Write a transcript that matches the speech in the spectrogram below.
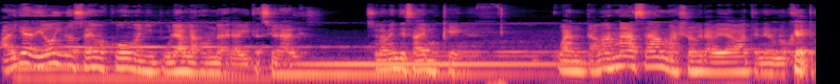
A día de hoy no sabemos cómo manipular las ondas gravitacionales. Solamente sabemos que cuanta más masa, mayor gravedad va a tener un objeto.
